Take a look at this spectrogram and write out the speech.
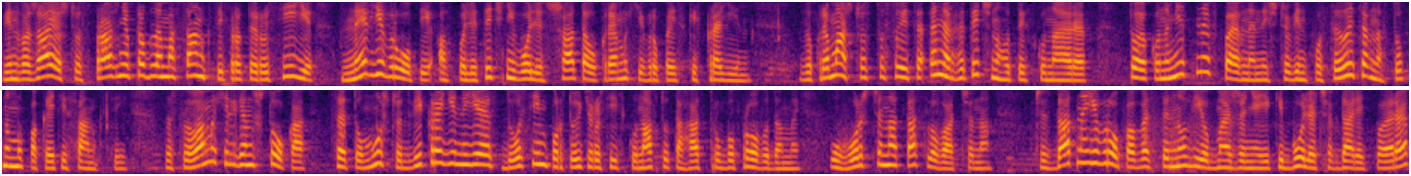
Він вважає, що справжня проблема санкцій проти Росії не в Європі, а в політичній волі США та окремих європейських країн. Зокрема, що стосується енергетичного тиску на РФ, то економіст не впевнений, що він посилиться в наступному пакеті санкцій. За словами Хільгенштока, це тому, що дві країни ЄС досі імпортують російську нафту та газ трубопроводами Угорщина та Словаччина. Чи здатна Європа ввести нові обмеження, які боляче вдарять по РФ?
